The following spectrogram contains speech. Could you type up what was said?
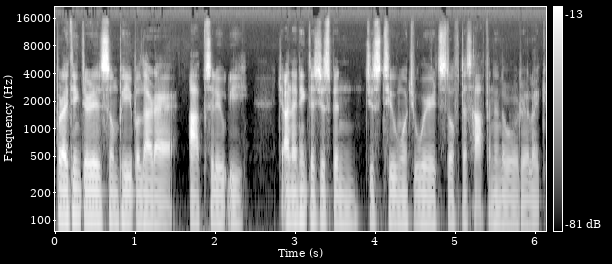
but I think there is some people that are absolutely. And I think there's just been just too much weird stuff that's happened in the world. Where like,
